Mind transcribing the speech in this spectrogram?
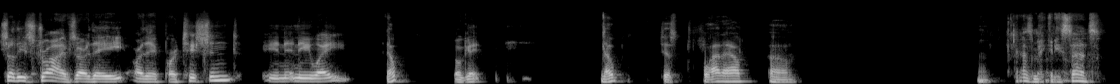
so these drives are they are they partitioned in any way? Nope. Okay. Nope. Just flat out. Um, doesn't make any sense.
